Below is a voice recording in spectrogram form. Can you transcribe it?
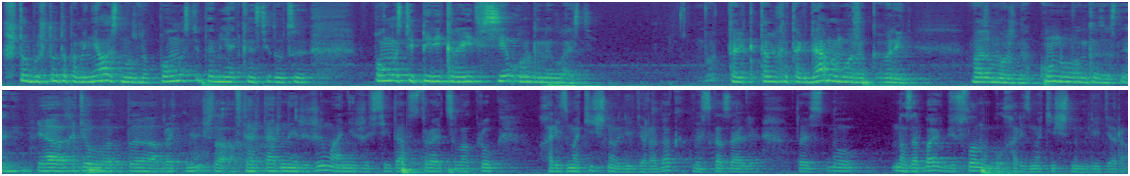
Чтобы что-то поменялось, нужно полностью поменять Конституцию, полностью перекроить все органы власти. Вот только, только тогда мы можем говорить, возможно, о новом Казахстане. Я хотел вот э, обратить внимание, что авторитарные режимы, они же всегда строятся вокруг харизматичного лидера, да, как вы сказали. То есть, ну, Назарбаев, безусловно, был харизматичным лидером.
